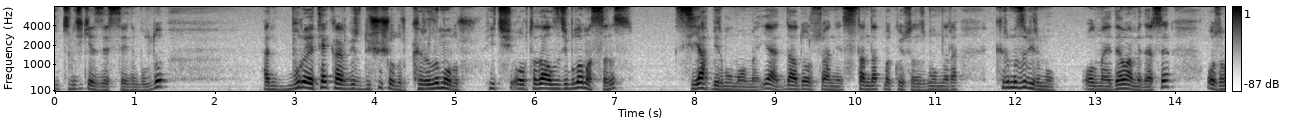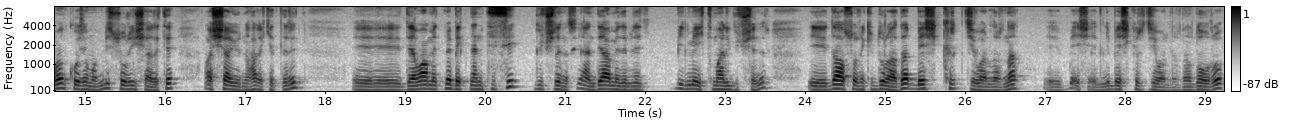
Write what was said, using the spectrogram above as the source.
ikinci kez desteğini buldu. Hani buraya tekrar bir düşüş olur, kırılım olur. Hiç ortada alıcı bulamazsanız siyah bir mum olmaya yani daha doğrusu hani standart bakıyorsanız mumlara kırmızı bir mum olmaya devam ederse o zaman kocaman bir soru işareti aşağı yönlü hareketlerin e, devam etme beklentisi güçlenir. Yani devam edebilme ihtimali güçlenir. E, daha sonraki durağı da 5.40 civarlarına e, 5.50 5.40 civarlarına doğru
